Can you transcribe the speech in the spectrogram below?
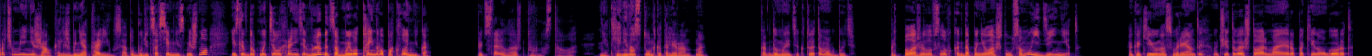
Впрочем, мне не жалко, лишь бы не отравился, а то будет совсем не смешно, если вдруг мой телохранитель влюбится в моего тайного поклонника. Представила, аж дурно стало. Нет, я не настолько толерантна. «Как думаете, кто это мог быть?» Предположила вслух, когда поняла, что у самой идей нет. «А какие у нас варианты, учитывая, что Альмайера покинул город?»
